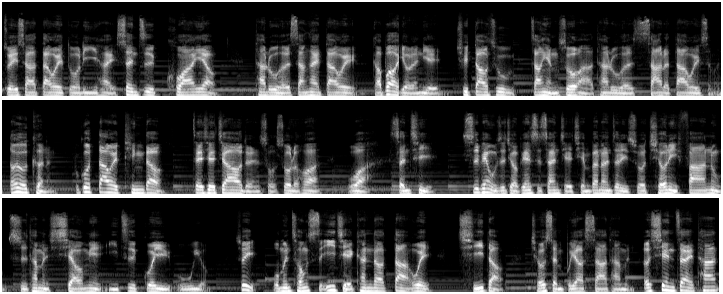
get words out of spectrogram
追杀大卫多厉害，甚至夸耀他如何伤害大卫。搞不好有人也去到处张扬说啊，他如何杀了大卫，什么都有可能。不过大卫听到这些骄傲的人所说的话，哇，生气！诗篇五十九篇十三节前半段这里说：“求你发怒，使他们消灭，以致归于无有。”所以，我们从十一节看到大卫祈祷求神不要杀他们，而现在他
